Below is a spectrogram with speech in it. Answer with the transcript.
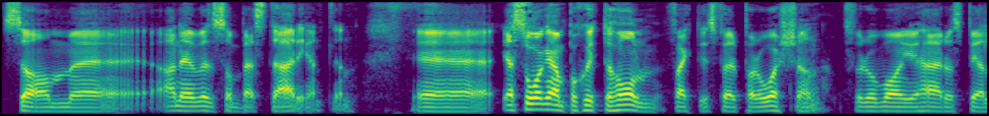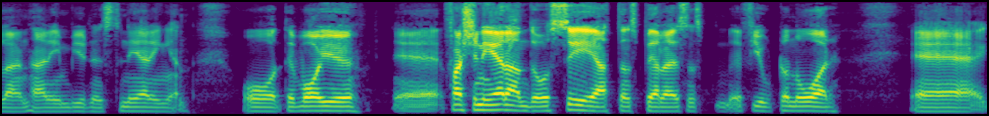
Som, eh, han är väl som bäst där egentligen. Eh, jag såg han på Skytteholm faktiskt för ett par år sedan. För då var han ju här och spelade den här inbjudensturneringen. Och det var ju eh, fascinerande att se att en spelare som är 14 år eh,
